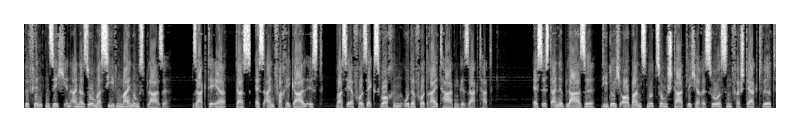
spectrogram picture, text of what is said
befinden sich in einer so massiven Meinungsblase, sagte er, dass es einfach egal ist, was er vor sechs Wochen oder vor drei Tagen gesagt hat. Es ist eine Blase, die durch Orbans Nutzung staatlicher Ressourcen verstärkt wird,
